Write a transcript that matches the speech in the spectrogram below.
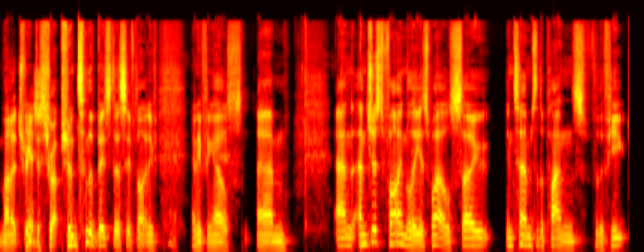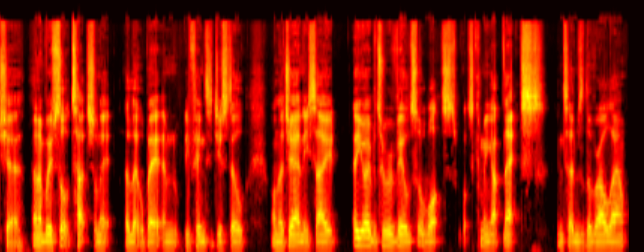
monetary Yes. disruption to the business, if not any, anything else. Um, and and just finally as well. So in terms of the plans for the future, and we've sort of touched on it a little bit, and you've hinted you're still on the journey. So are you able to reveal sort of what's what's coming up next in terms of the rollout?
